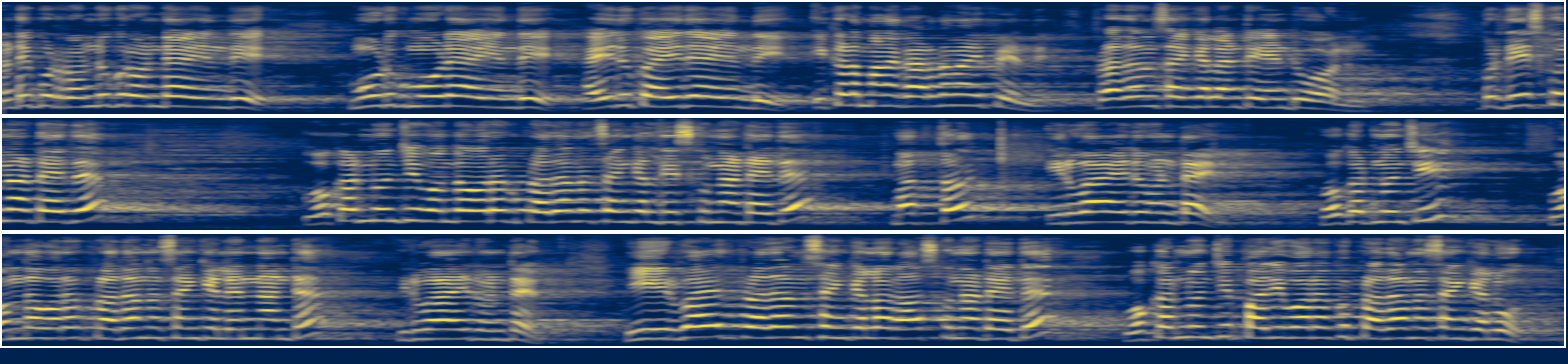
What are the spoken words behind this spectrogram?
అంటే ఇప్పుడు రెండుకు రెండే అయింది మూడుకు మూడే అయింది ఐదుకు ఐదే అయింది. ఇక్కడ మనకు అర్థమైపోయింది ప్రధాన సంఖ్యలు అంటే ఏంటో అని. ఇప్పుడు తీసుకున్నట్టయితే ఒకటి నుంచి వంద వరకు ప్రధాన సంఖ్యలు తీసుకున్నట్టయితే మొత్తం ఇరవై ఐదు ఉంటాయి. ఒకటి నుంచి వంద వరకు ప్రధాన సంఖ్యలు ఎన్ని అంటే ఇరవై ఐదు ఉంటాయి. ఈ ఇరవై ఐదు ప్రధాన సంఖ్యలో రాసుకున్నట్టయితే ఒకటి నుంచి పది వరకు ప్రధాన సంఖ్యలు.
